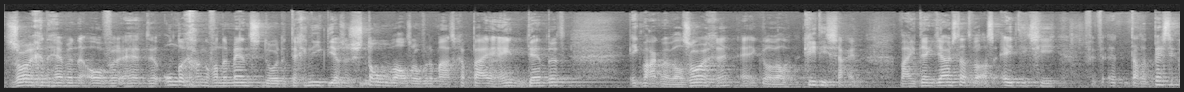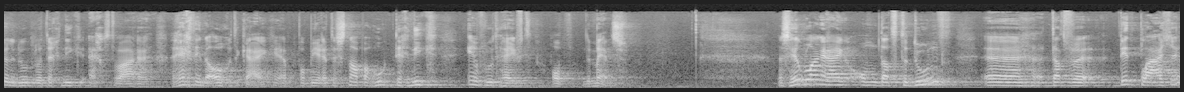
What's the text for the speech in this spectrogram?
zorgen hebben over de ondergang van de mens door de techniek die als een stoomwals over de maatschappij heen dendert. Ik maak me wel zorgen, ik wil wel kritisch zijn. Maar ik denk juist dat we als ethici dat het beste kunnen doen door techniek echt ware recht in de ogen te kijken. En proberen te snappen hoe techniek invloed heeft op de mens. Het is heel belangrijk om dat te doen, uh, dat we dit plaatje,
